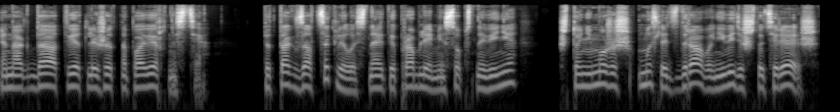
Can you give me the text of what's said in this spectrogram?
«Иногда ответ лежит на поверхности. Ты так зациклилась на этой проблеме и собственной вине, что не можешь мыслить здраво, не видишь, что теряешь».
